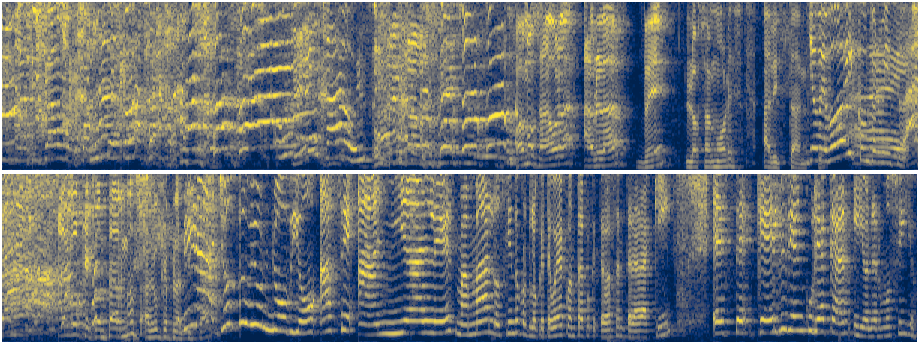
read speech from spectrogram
Y platicamos. Por un depa. ¿Sí? Un penthouse. Vamos ahora a hablar de los amores a distancia. Yo me voy con permiso. Ah. ¿Algo que contarnos? ¿Algo que platicar? Mira, yo tuve un novio hace añales, mamá, lo siento porque lo que te voy a contar porque te vas a enterar aquí, este, que él vivía en Culiacán y yo en Hermosillo.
